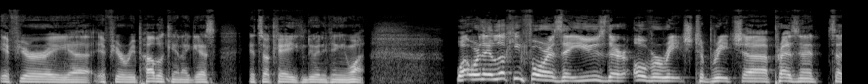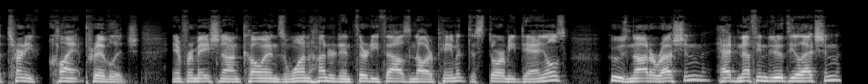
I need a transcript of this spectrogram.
If you're a uh, if you're a Republican, I guess it's okay. You can do anything you want. What were they looking for as they used their overreach to breach uh, President's attorney-client privilege? Information on Cohen's $130,000 payment to Stormy Daniels, who's not a Russian, had nothing to do with the election,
